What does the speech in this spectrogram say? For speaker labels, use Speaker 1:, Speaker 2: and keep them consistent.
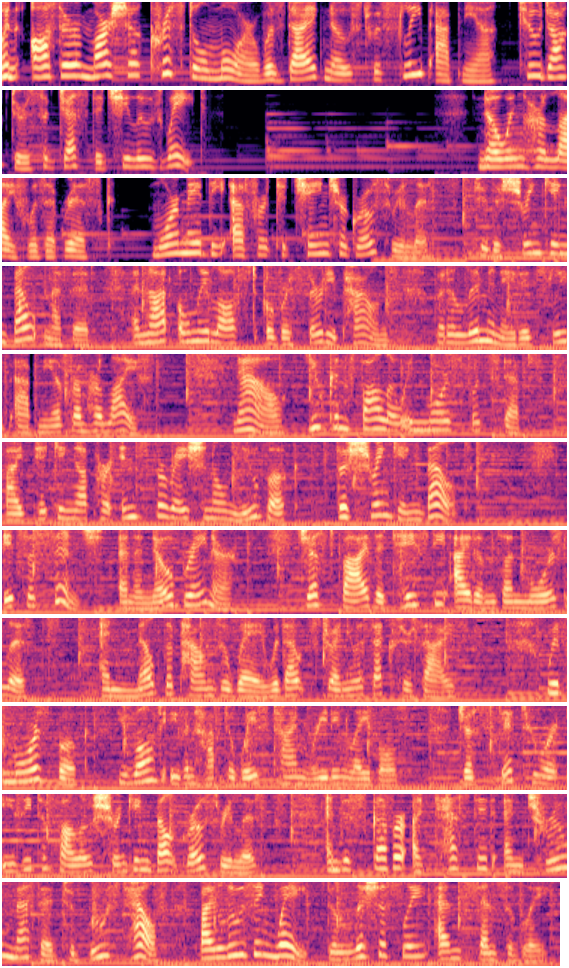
Speaker 1: When author Marsha Crystal Moore was diagnosed with sleep apnea, two doctors suggested she lose weight. Knowing her life was at risk, Moore made the effort to change her grocery lists to the shrinking belt method and not only lost over 30 pounds, but eliminated sleep apnea from her life. Now, you can follow in Moore's footsteps by picking up her inspirational new book, The Shrinking Belt. It's a cinch and a no brainer. Just buy the tasty items on Moore's lists and melt the pounds away without strenuous exercise. With Moore's book, you won't even have to waste time reading labels. Just stick to our easy to follow shrinking belt grocery lists and discover a tested and true method to boost health by losing weight deliciously and sensibly.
